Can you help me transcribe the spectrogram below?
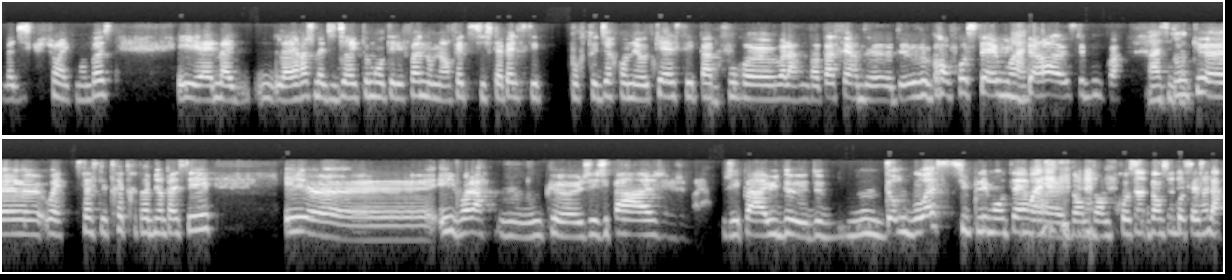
ma discussion avec mon boss. Et elle m'a, la RH m'a dit directement au téléphone, non, mais en fait, si je t'appelle, c'est pour te dire qu'on est ok, c'est pas pour euh, voilà, on va pas faire de, de grands procès ou etc. Euh, c'est bon quoi. Donc euh, ouais, ça s'est très très très bien passé et euh, et voilà. Donc j'ai pas j'ai pas eu de d'angoisse supplémentaire dans, dans le process dans ce process là.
